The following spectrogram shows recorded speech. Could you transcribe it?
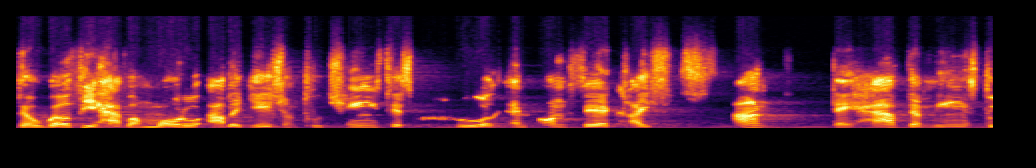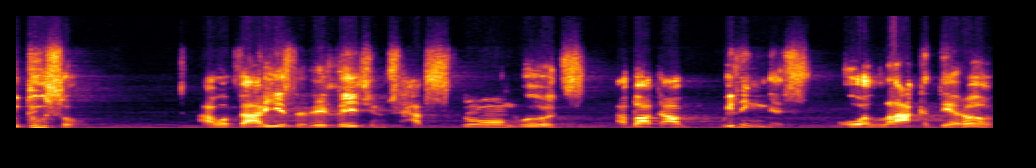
The wealthy have a moral obligation to change this cruel and unfair crisis, and they have the means to do so. Our various religions have strong words about our willingness or lack thereof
